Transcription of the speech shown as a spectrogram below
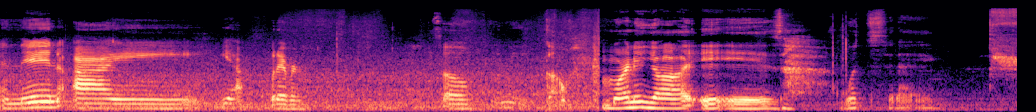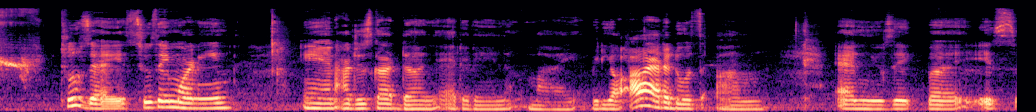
and then i yeah whatever. So let me go. Morning y'all. It is what's today? Tuesday. It's tuesday morning and i just got done editing my video. All i had to do is um add music but it's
